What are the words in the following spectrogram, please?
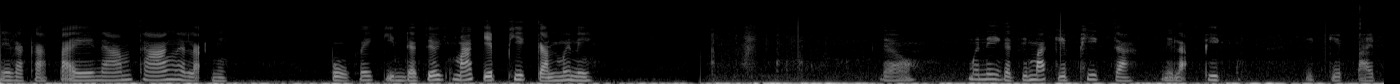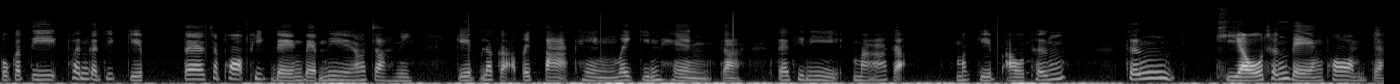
นี่แหละค่ะ ไปน้ำทางนั่นแหละนี่ ปลูกไว้กินเดี๋ยวจะมาเก็บพริกกันเมื่อนี้ เดี๋ยวเมื่อนี้ก็จิมาเก็บพริกจ้ะนี่แหละพริกที่เก็บไปปกติเพื่อนก็ที่เก็บ แต่เฉพาะพริกแดงแบบนี้เนาะจ้ะนี่เก็บแล้วก็เอาไปตากแห้งไว้กินแห้งจ้ะแต่ที่นี่ม้ากะมาเก็บเอาถึงถึงเขียวถึงแดงพร้อมจ้ะ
